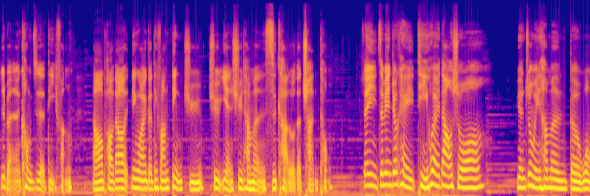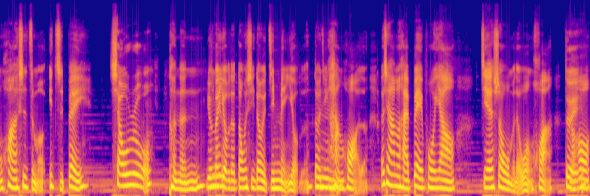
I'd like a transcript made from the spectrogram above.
日本人控制的地方，然后跑到另外一个地方定居，去延续他们斯卡罗的传统。所以这边就可以体会到说，原住民他们的文化是怎么一直被削弱，可能原本有的东西都已经没有了，都已经汉化了，而且他们还被迫要接受我们的文化，对，然后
